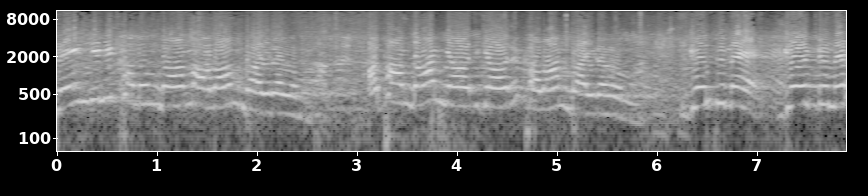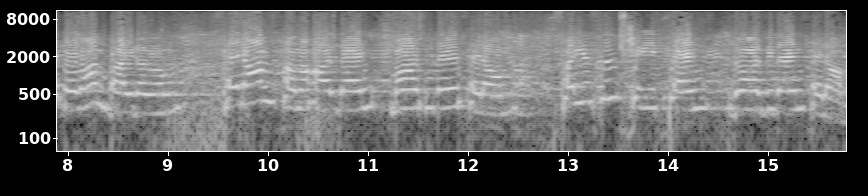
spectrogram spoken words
Rengini kanımdan alan bayrağım, atamdan yadigarı kalan bayrağım, gözüme, gönlüme dolan bayrağım, selam sana halden, maziden selam, sayısız şehitten, gaziden selam.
